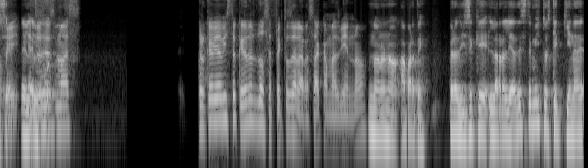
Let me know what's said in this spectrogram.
sé. el- el- Entonces es más. Creo que había visto que eran los efectos de la resaca, más bien, ¿no? No, no, no, aparte. Pero dice que la realidad de este mito es que quien ha,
